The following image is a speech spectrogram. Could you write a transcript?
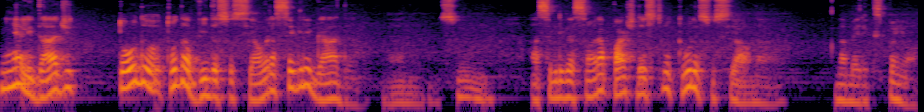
Em realidade, todo, toda a vida social era segregada. Né? Isso, a segregação era parte da estrutura social na, na América Espanhola.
